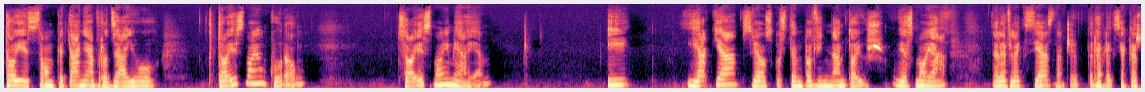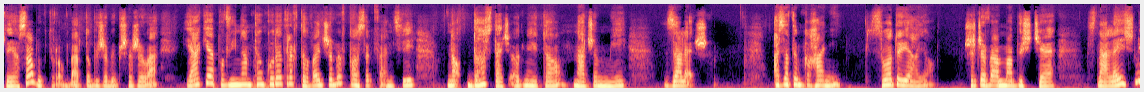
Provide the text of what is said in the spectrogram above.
to jest, są pytania w rodzaju: kto jest moją kurą? Co jest moim jajem? I jak ja w związku z tym powinnam, to już jest moja refleksja, znaczy refleksja każdej osoby, którą warto by, żeby przeżyła, jak ja powinnam tę kurę traktować, żeby w konsekwencji no, dostać od niej to, na czym mi zależy. A zatem, kochani, złote jajo, życzę Wam, abyście znaleźli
